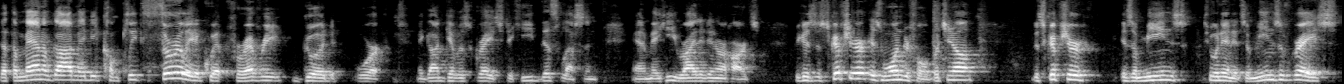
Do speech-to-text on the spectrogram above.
that the man of God may be complete, thoroughly equipped for every good work. May God give us grace to heed this lesson and may He write it in our hearts because the scripture is wonderful. But you know, the scripture is a means to an end, it's a means of grace.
